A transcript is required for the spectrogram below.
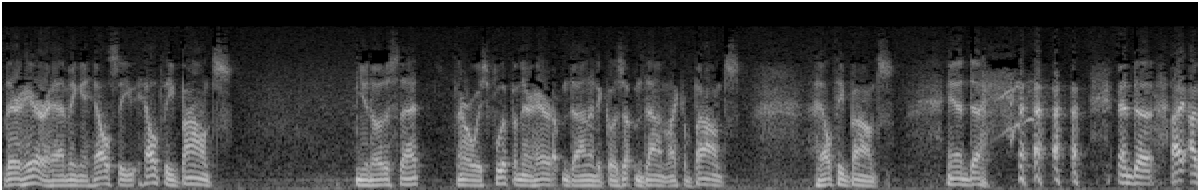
their hair having a healthy, healthy bounce. You notice that? They're always flipping their hair up and down, and it goes up and down like a bounce, healthy bounce. And uh, and uh, I, I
